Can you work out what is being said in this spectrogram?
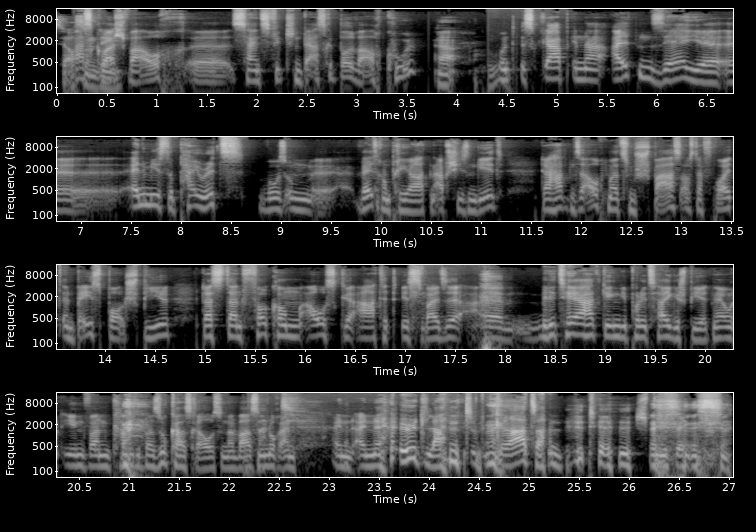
Ist ja auch Basquash so war auch äh, Science-Fiction-Basketball, war auch cool. Ja. Und es gab in einer alten Serie äh, Enemies the Pirates, wo es um äh, Weltraumpiraten abschießen geht. Da hatten sie auch mal zum Spaß aus der Freude ein Baseballspiel, das dann vollkommen ausgeartet ist, weil sie äh, Militär hat gegen die Polizei gespielt, ne? Und irgendwann kamen die Bazookas raus und dann war es nur noch ein, ein, ein Ödland mit Kratern, der Spielfeld.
